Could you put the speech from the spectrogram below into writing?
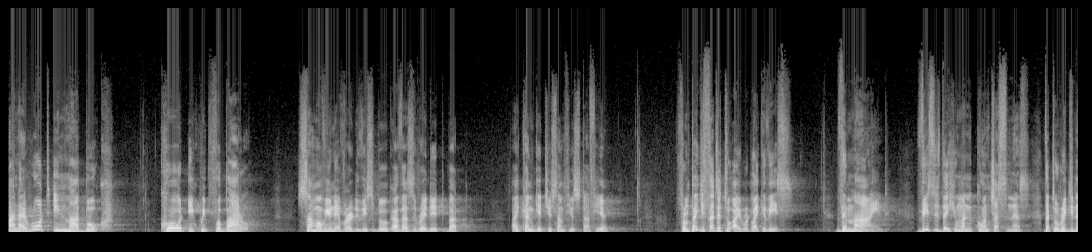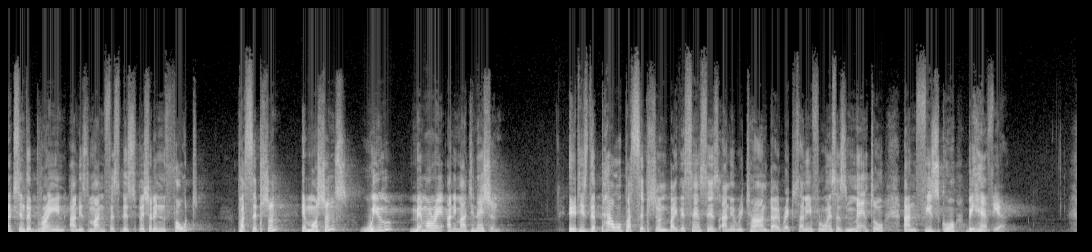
And I wrote in my book called Equipped for Battle. Some of you never read this book, others read it, but I can get you some few stuff here. From page 32, I wrote like this The mind. This is the human consciousness that originates in the brain and is manifested especially in thought, perception, emotions, will, memory, and imagination. It is the power of perception by the senses and in return directs and influences mental and physical behavior.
